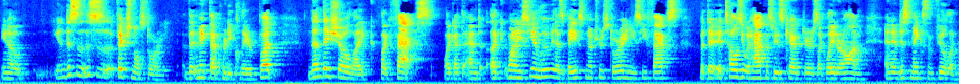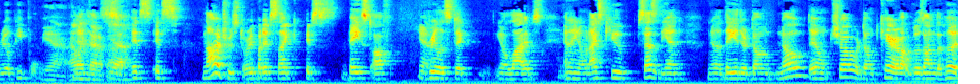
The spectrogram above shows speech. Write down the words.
you know, you know this is this is a fictional story. They make that pretty clear, but then they show like like facts like at the end like when you see a movie that's based on a true story and you see facts but they, it tells you what happens to these characters like later on and it just makes them feel like real people Yeah, I like that it's- about yeah. it. it's it's not a true story but it's like it's based off Yeah. realistic you know lives and you know when ice cube says at the end you know they either don't know they don't show or don't care about what goes on in the hood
